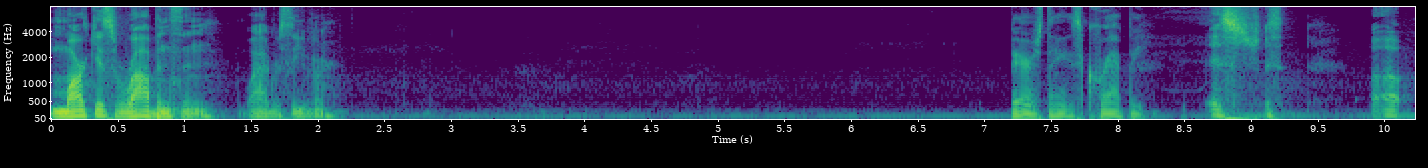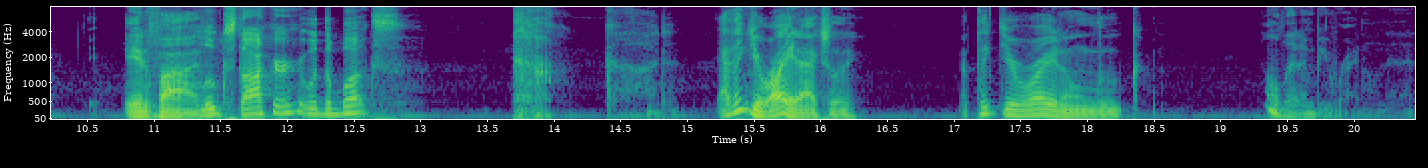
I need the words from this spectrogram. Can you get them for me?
Marcus Robinson, wide receiver. Bears thing is crappy. It's, it's uh, In five. Luke Stocker with the Bucks. God, I think you're right, actually. I think you're right on Luke. don't let him be right on that.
